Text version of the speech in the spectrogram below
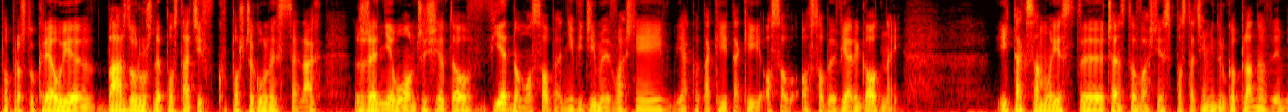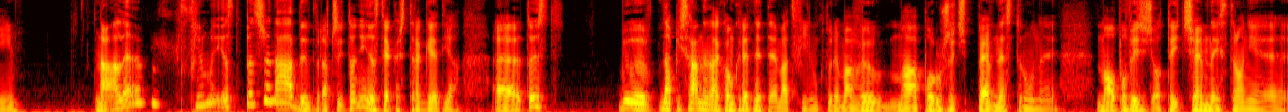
po prostu kreuje bardzo różne postaci w poszczególnych scenach, że nie łączy się to w jedną osobę. Nie widzimy właśnie jej jako takiej, takiej oso osoby wiarygodnej. I tak samo jest y, często właśnie z postaciami drugoplanowymi. No ale film jest bez żenady, raczej to nie jest jakaś tragedia. E, to jest y, napisany na konkretny temat film, który ma, wy, ma poruszyć pewne struny, ma opowiedzieć o tej ciemnej stronie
